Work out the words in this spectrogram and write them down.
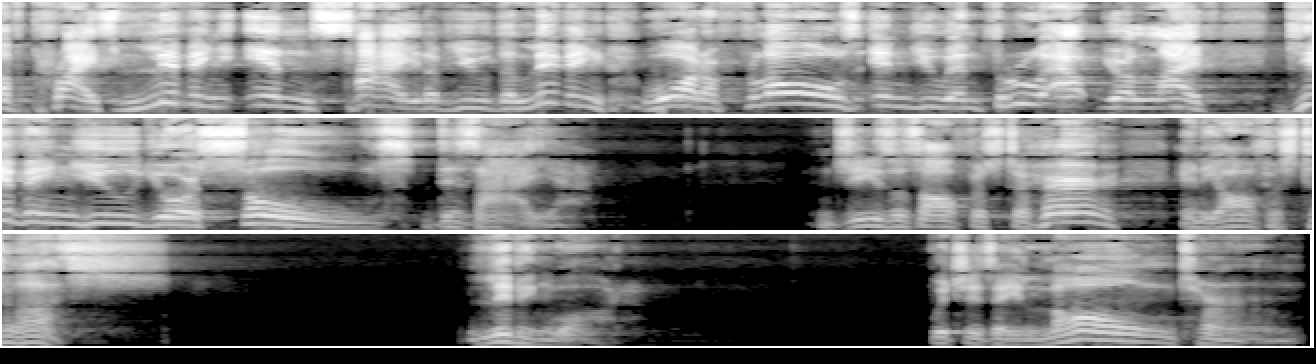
of Christ living inside of you. The living water flows in you and throughout your life, giving you your soul's desire. And Jesus offers to her and he offers to us living water, which is a long term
